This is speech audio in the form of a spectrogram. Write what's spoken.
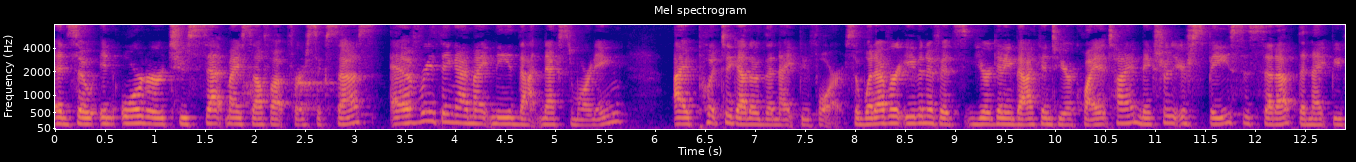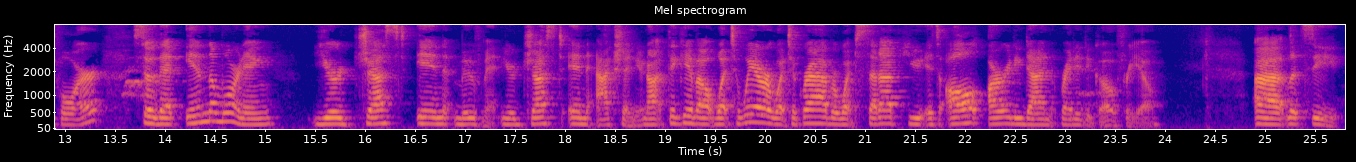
And so, in order to set myself up for success, everything I might need that next morning I put together the night before. So whatever, even if it's you're getting back into your quiet time, make sure that your space is set up the night before so that in the morning you're just in movement. You're just in action. You're not thinking about what to wear or what to grab or what to set up. You it's all already done, ready to go for you. Uh, let's see.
